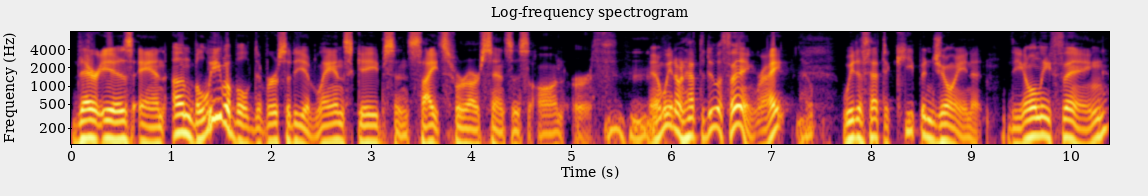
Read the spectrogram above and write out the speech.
There is an unbelievable diversity of landscapes and sights for our senses on Earth. Mm-hmm. And we don't have to do a thing, right? Nope. We just have to keep enjoying it. The only thing,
